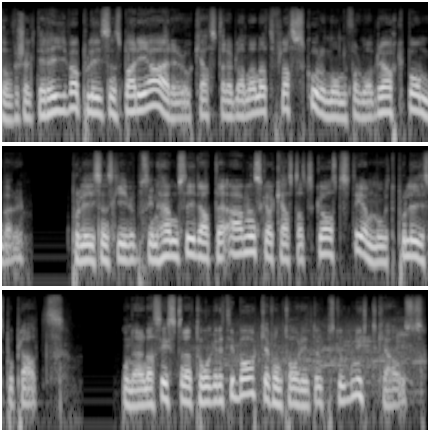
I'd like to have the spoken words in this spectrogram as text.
De försökte riva polisens barriärer och kastade bland annat flaskor och någon form av rökbomber. Polisen skriver på sin hemsida att det även ska ha kastats gassten mot polis på plats. Och när nazisterna tågade tillbaka från torget uppstod nytt kaos.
